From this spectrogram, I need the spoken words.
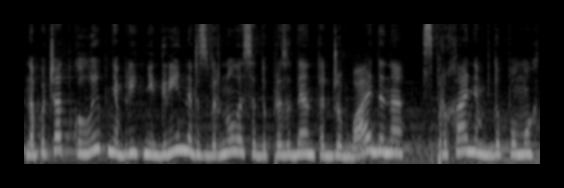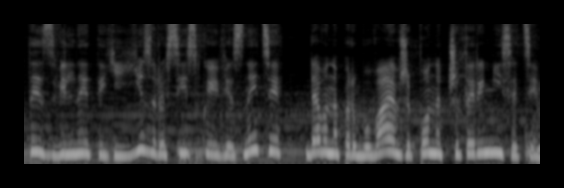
На початку липня Брітні Грінер звернулася до президента Джо Байдена з проханням допомогти звільнити її з російської в'язниці, де вона перебуває вже понад 4 місяці.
